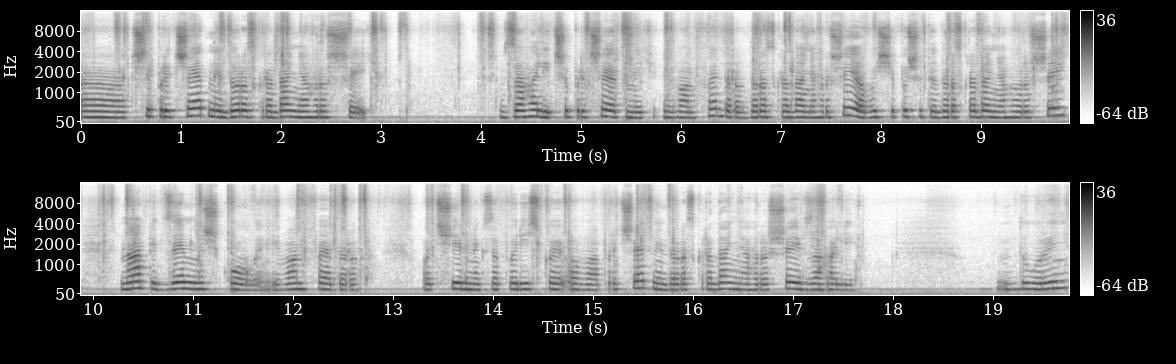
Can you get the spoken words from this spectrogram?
Е, Чи причетний до розкрадання грошей? Взагалі, чи причетний Іван Федоров до розкрадання грошей, а ви ще пишете до розкрадання грошей на підземні школи. Іван Федоров, очільник Запорізької ОВА, причетний до розкрадання грошей взагалі. Дурень,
